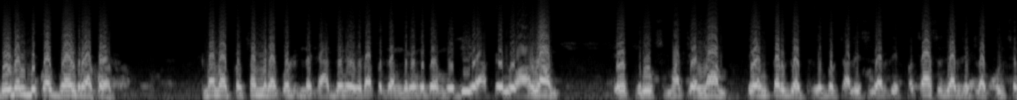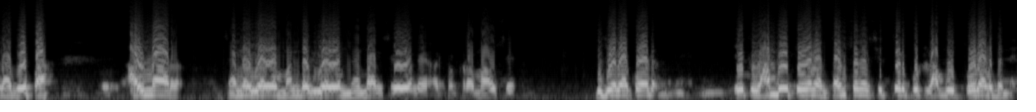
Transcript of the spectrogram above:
golden book of world record એમાંનો પ્રથમ રેકોર્ડ એટલે કે આદરણીય વડાપ્રધાન નરેન્દ્રભાઈ મોદીએ આપેલું આહવાન, એક વૃક્ષ માટે નામ. તે અંતર્ગત લગભગ ચાલીસ હજારથી પચાસ હજાર જેટલા તુલસીના રોપા આવનાર જાનૈયાઓ, માંડવિયાઓ, મહેમાનશ્રીઓને અર્પણ કરવામાં આવશે. બીજો રેકોર્ડ એક લાંબુ તોરણ, ત્રણસો ને સિત્તેર ફૂટ લાંબુ તોરણ બને.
